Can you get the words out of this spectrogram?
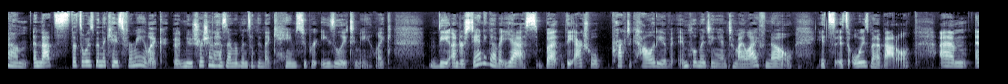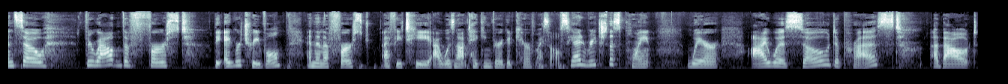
Um, and that's that's always been the case for me. Like uh, nutrition has never been something that came super easily to me. Like the understanding of it, yes, but the actual practicality of implementing it into my life, no. It's it's always been a battle. Um, and so throughout the first the egg retrieval and then the first FET, I was not taking very good care of myself. See, I reached this point where I was so depressed about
